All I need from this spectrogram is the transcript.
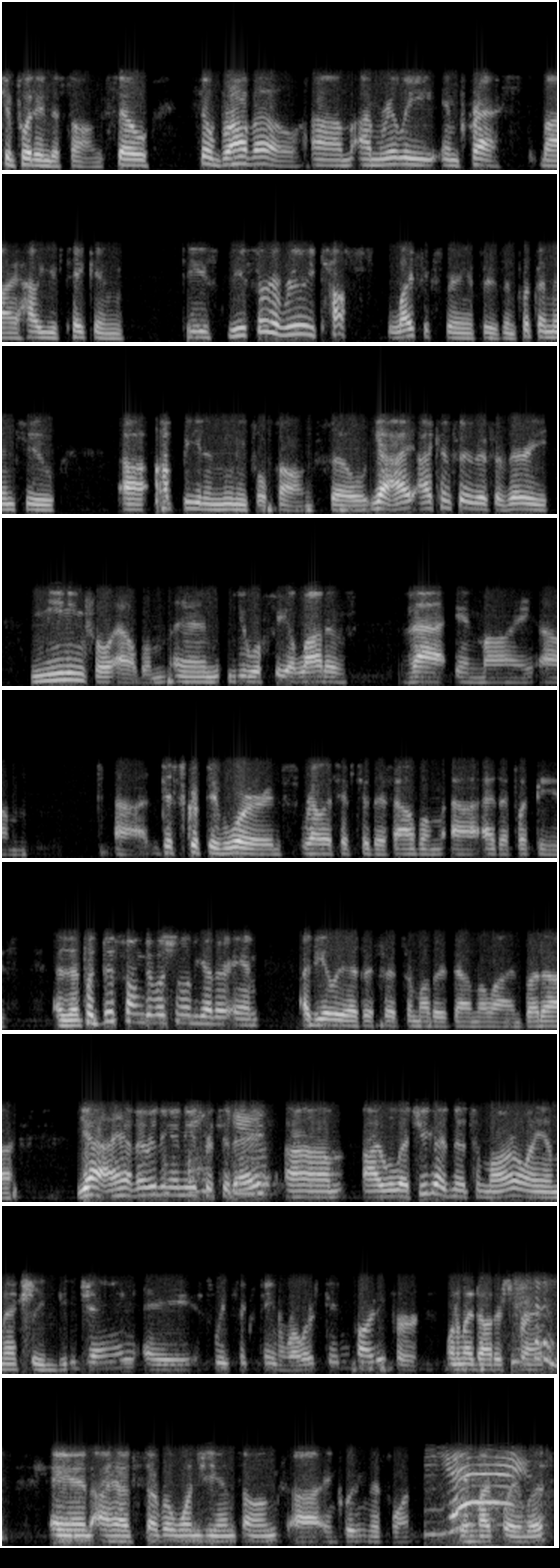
to put into songs. So so bravo. Um, I'm really impressed by how you've taken these these sort of really tough life experiences and put them into uh, upbeat and meaningful songs. So yeah, I, I consider this a very meaningful album, and you will see a lot of that in my um, uh, descriptive words relative to this album uh, as I put these as I put this song devotional together, and ideally, as I said, some others down the line. But uh, yeah, I have everything I need for today. Um, I will let you guys know tomorrow. I am actually DJing a Sweet 16 roller skating party for one of my daughter's friends, and I have several 1GN songs, uh, including this one, in my playlist.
